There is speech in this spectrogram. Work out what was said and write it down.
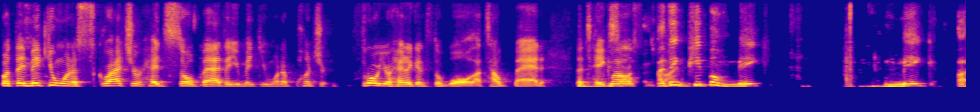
but they make you want to scratch your head so bad that you make you want to punch, your, throw your head against the wall. That's how bad the takes are. well, I think people make make uh,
